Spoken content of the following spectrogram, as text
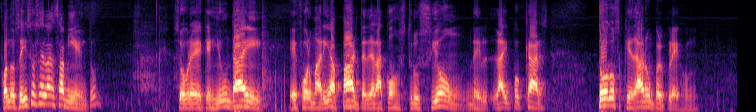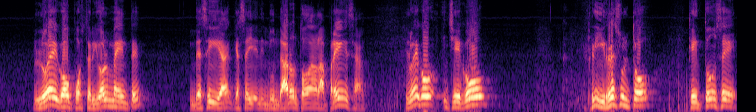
Cuando se hizo ese lanzamiento sobre que Hyundai eh, formaría parte de la construcción del Cars, todos quedaron perplejos. Luego, posteriormente, decía que se inundaron toda la prensa. Luego llegó y resultó que entonces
